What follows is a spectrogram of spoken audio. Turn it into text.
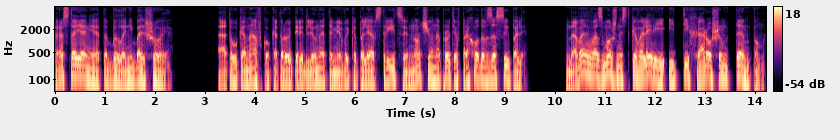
Расстояние это было небольшое. А ту канавку, которую перед люнетами выкопали австрийцы, ночью напротив проходов засыпали, давая возможность кавалерии идти хорошим темпом,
